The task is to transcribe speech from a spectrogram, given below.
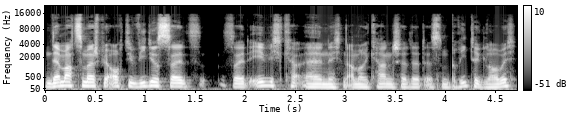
Und der macht zum Beispiel auch die Videos seit, seit Ewigkeit, äh, nicht ein amerikanischer, das ist ein Brite, glaube ich.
